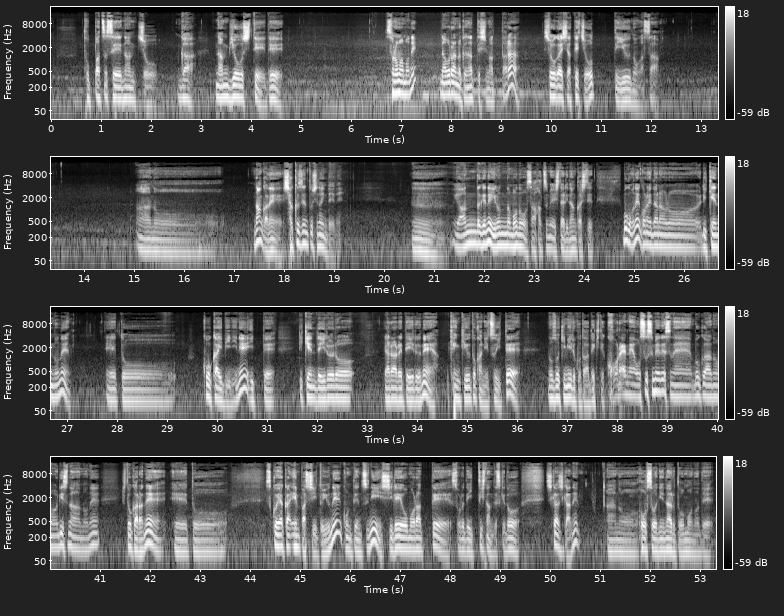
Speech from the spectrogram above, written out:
突発性難聴が難病指定でそのままね治らなくなってしまったら障害者手帳っていうのがさあのー、なんかね、釈然としないんだよね。うん。いや、あんだけね、いろんなものをさ、発明したりなんかして、僕もね、この間のあの、利権のね、えっ、と、公開日にね、行って、利権でいろいろやられているね、研究とかについて、覗き見ることができて、これね、おすすめですね。僕はあの、リスナーのね、人からね、えっ、と、健やかエンパシーというね、コンテンツに指令をもらって、それで行ってきたんですけど、近々ね、あの、放送になると思うので、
